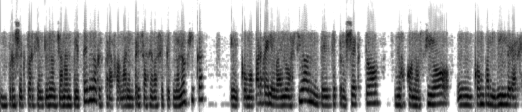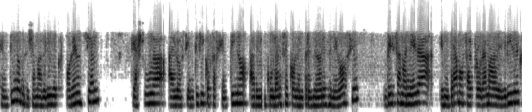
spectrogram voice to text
un proyecto argentino que se llama que es para formar empresas de base tecnológica. Eh, como parte de la evaluación de ese proyecto, nos conoció un company builder argentino que se llama Grid Exponential, que ayuda a los científicos argentinos a vincularse con emprendedores de negocios. De esa manera entramos al programa de Gridex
